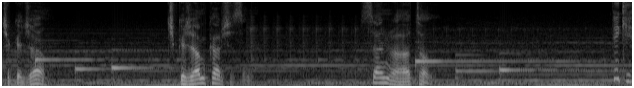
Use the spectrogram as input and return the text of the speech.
Çıkacağım. Çıkacağım karşısına. Sen rahat ol. Peki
